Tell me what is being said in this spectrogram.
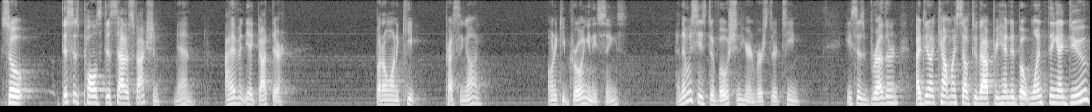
So, this is Paul's dissatisfaction. Man, I haven't yet got there, but I want to keep pressing on. I want to keep growing in these things. And then we see his devotion here in verse 13. He says, Brethren, I do not count myself to have apprehended, but one thing I do,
